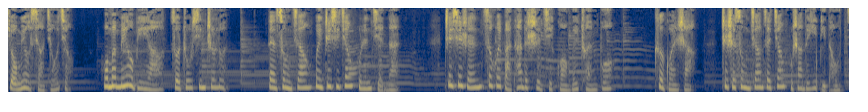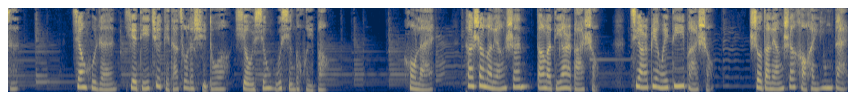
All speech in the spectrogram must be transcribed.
有没有小九九？我们没有必要做诛心之论，但宋江为这些江湖人解难，这些人自会把他的事迹广为传播。客观上，这是宋江在江湖上的一笔投资，江湖人也的确给他做了许多有形无形的回报。后来，他上了梁山，当了第二把手，继而变为第一把手，受到梁山好汉拥戴，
